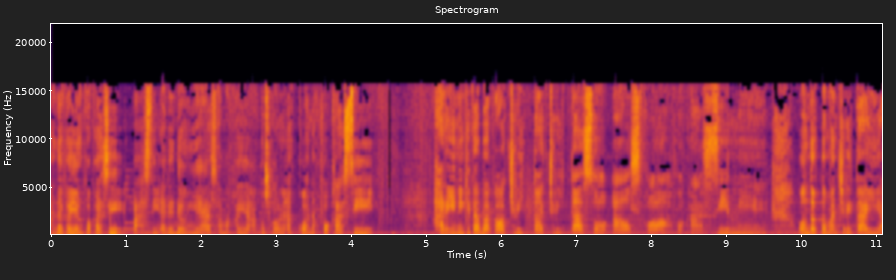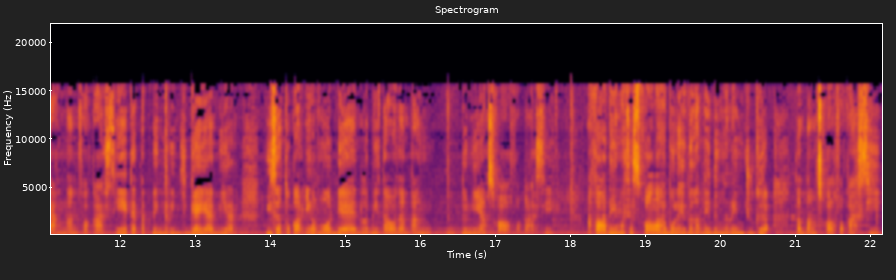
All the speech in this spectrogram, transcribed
Adakah yang vokasi? Pasti ada dong ya Sama kayak aku soalnya aku anak vokasi Hari ini kita bakal cerita-cerita soal sekolah vokasi nih. Untuk teman cerita yang non vokasi tetap dengerin juga ya biar bisa tukar ilmu dan lebih tahu tentang dunia sekolah vokasi. Atau ada yang masih sekolah boleh banget nih dengerin juga tentang sekolah vokasi.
